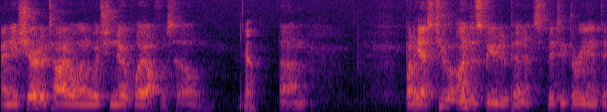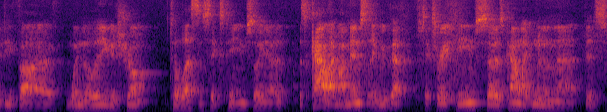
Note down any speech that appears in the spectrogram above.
and he shared a title in which no playoff was held. Yeah. Um, but he has two undisputed pennants, 53 and 55, when the league had shrunk to less than six teams. So, you know, it's kind of like my men's league. We've got six or eight teams, so it's kind of like winning that. It's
